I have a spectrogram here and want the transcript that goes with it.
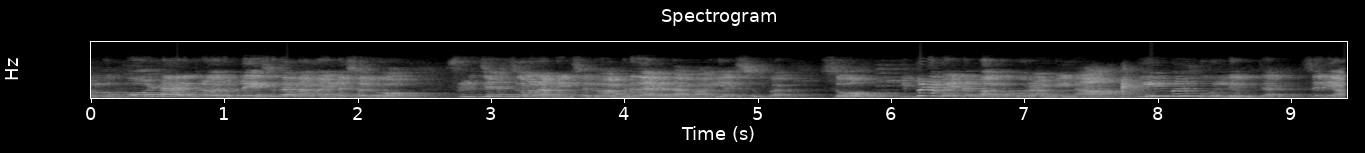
ரொம்ப கோல்டா இருக்கிற ஒரு பிளேஸ் தான் நம்ம என்ன சொல்லுவோம்? Frigid ஜோன் அப்படின்னு சொல்லுவோம். அப்படிதானே நாம எஸ் சூப்பர் சோ இப்போ நம்ம என்ன பார்க்க போறோம் அப்படின்னா people who live there. சரியா?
